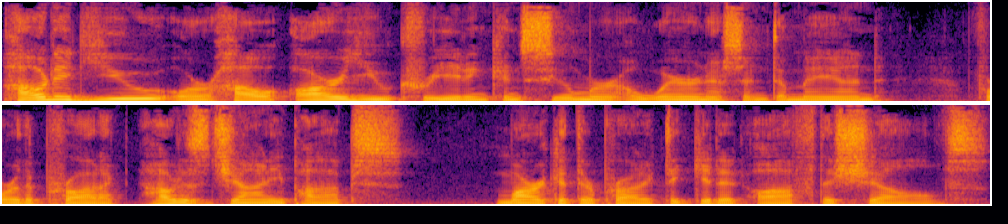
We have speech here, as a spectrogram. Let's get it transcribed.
How did you or how are you creating consumer awareness and demand for the product? How does Johnny Pops market their product to get it off the shelves?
